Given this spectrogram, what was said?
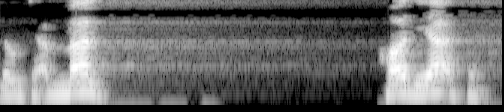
لو تأملت قد يأتم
